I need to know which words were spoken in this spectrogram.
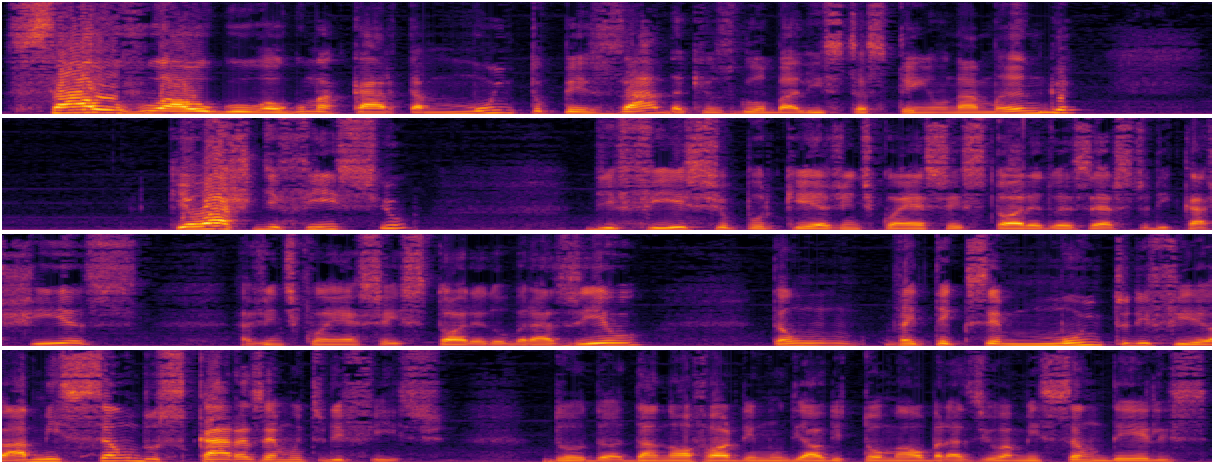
salvo algo, alguma carta muito pesada que os globalistas tenham na manga, que eu acho difícil, difícil porque a gente conhece a história do exército de Caxias, a gente conhece a história do Brasil, então vai ter que ser muito difícil. A missão dos caras é muito difícil. Do, do, da nova ordem mundial de tomar o Brasil, a missão deles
